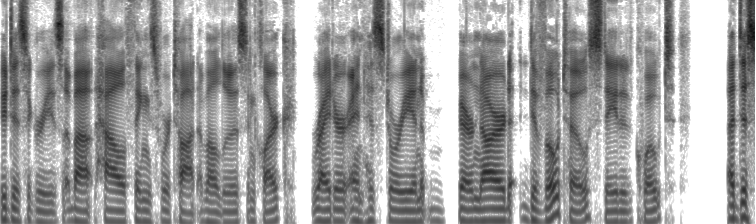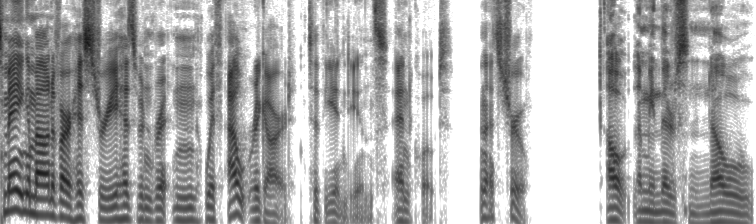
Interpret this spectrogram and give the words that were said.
who disagrees about how things were taught about Lewis and Clark. Writer and historian Bernard DeVoto stated, quote, a dismaying amount of our history has been written without regard to the Indians, end quote. And that's true. Oh, I mean, there's no.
